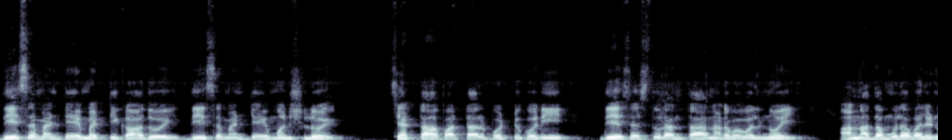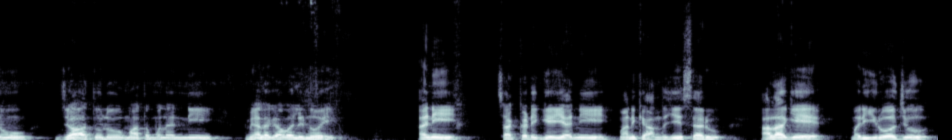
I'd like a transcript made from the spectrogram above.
దేశమంటే మట్టి కాదోయ్ దేశమంటే మనుషులోయ్. చెట్టా పట్టాలు పట్టుకొని దేశస్థులంతా నడవవలనోయ్. అన్నదమ్ముల వలెను జాతులు మతములన్నీ మెలగవలినోయ్ అని చక్కటి గేయాన్ని మనకి అందజేశారు. అలాగే మరి ఈరోజు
